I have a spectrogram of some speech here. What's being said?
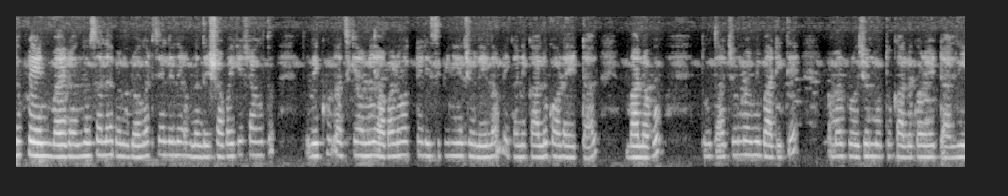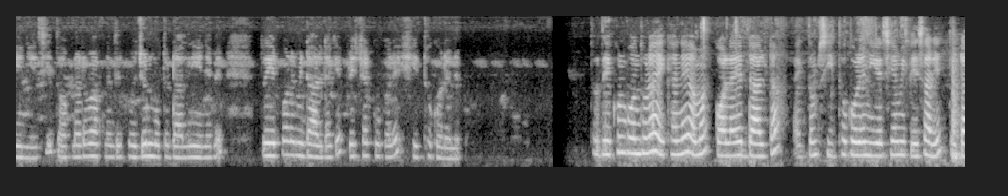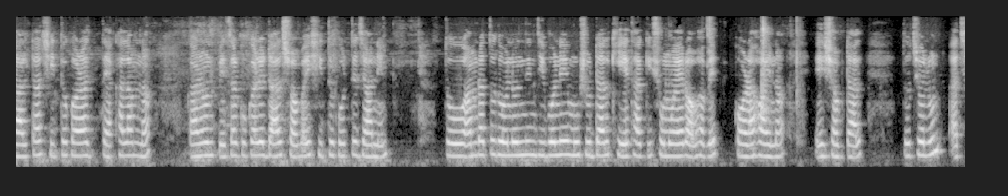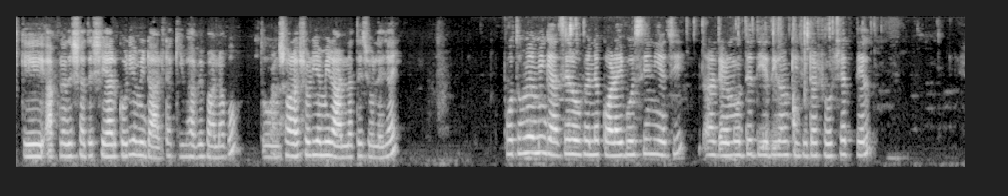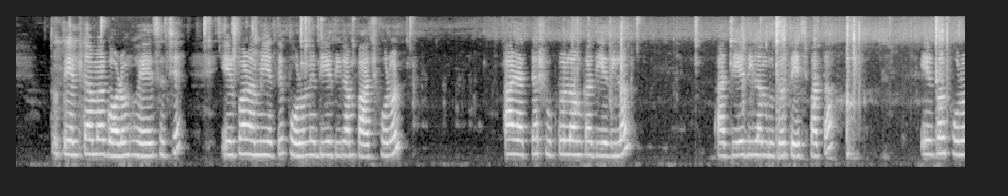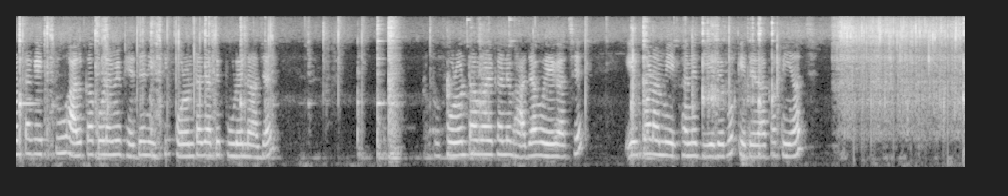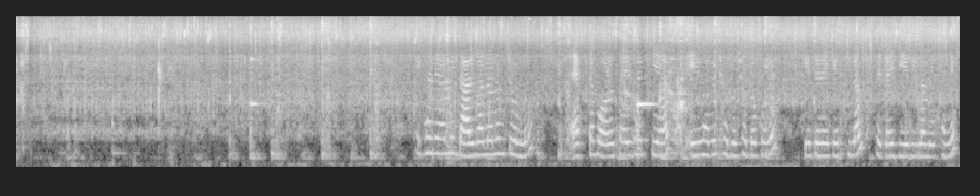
Hello friend মায়ের রন্ধনশালা এবং blogger চ্যানেলে আপনাদের সবাইকে স্বাগত। দেখুন, আজকে আমি আবারও একটা রেসিপি নিয়ে চলে এলাম। এখানে কালো কড়াইয়ের ডাল বানাবো। তো তার জন্য আমি বাড়িতে আমার প্রয়োজন মতো কালো কড়াইয়ের ডাল নিয়ে নিয়েছি। তো আপনারাও আপনাদের প্রয়োজন মতো ডাল নিয়ে নেবেন। তো এরপর আমি ডালটাকে প্রেশার কুকারে সিদ্ধ করে নেব। তো দেখুন বন্ধুরা, এখানে আমার কলাইয়ের ডালটা একদম সিদ্ধ করে নিয়েছি আমি প্রেসারে। তো ডালটা সিদ্ধ করা দেখালাম না, কারণ প্রেসার কুকারের ডাল সবাই সিদ্ধ করতে জানেন। তো আমরা তো দৈনন্দিন জীবনে মুসুর ডাল খেয়ে থাকি, সময়ের অভাবে করা হয় না এই সব ডাল। তো চলুন, আজকে আপনাদের সাথে শেয়ার করি আমি ডালটা কীভাবে বানাবো। তো সরাসরি আমি রান্নাতে চলে যাই। প্রথমে আমি গ্যাসের ওভেনে কড়াই বসিয়ে নিয়েছি, আর এর মধ্যে দিয়ে দিলাম কিছুটা সর্ষের তেল। তো তেলটা আমার গরম হয়ে এসেছে। এরপর আমি এতে ফোড়নে দিয়ে দিলাম পাঁচ ফোড়ন, আর একটা শুকনো লঙ্কা দিয়ে দিলাম, আর দিয়ে দিলাম দুটো তেজপাতা। এরপর ফোড়নটাকে একটু হালকা করে আমি ভেজে নিচ্ছি, ফোড়নটা যাতে পুড়ে না যায়। ফোড়নটা আমার এখানে ভাজা হয়ে গেছে। এরপর আমি এখানে দিয়ে দেব কেটে রাখা পেঁয়াজ। এখানে আমি ডাল বানানোর জন্য একটা বড় সাইজের পেঁয়াজ এইভাবে ছোট ছোট করে কেটে রেখেছিলাম, সেটাই দিয়ে দিলাম এখানে।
